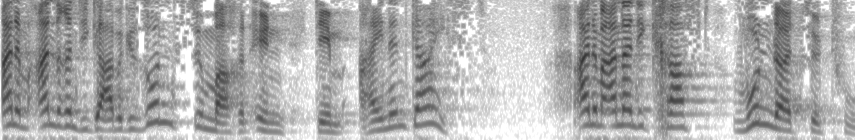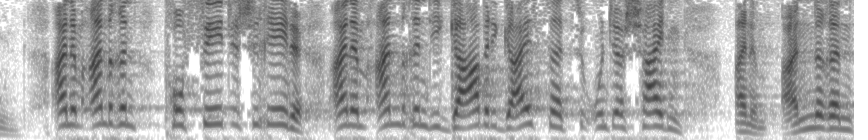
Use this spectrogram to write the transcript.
Einem anderen die Gabe, gesund zu machen, in dem einen Geist. Einem anderen die Kraft, Wunder zu tun. Einem anderen prophetische Rede. Einem anderen die Gabe, die Geister zu unterscheiden. Einem anderen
